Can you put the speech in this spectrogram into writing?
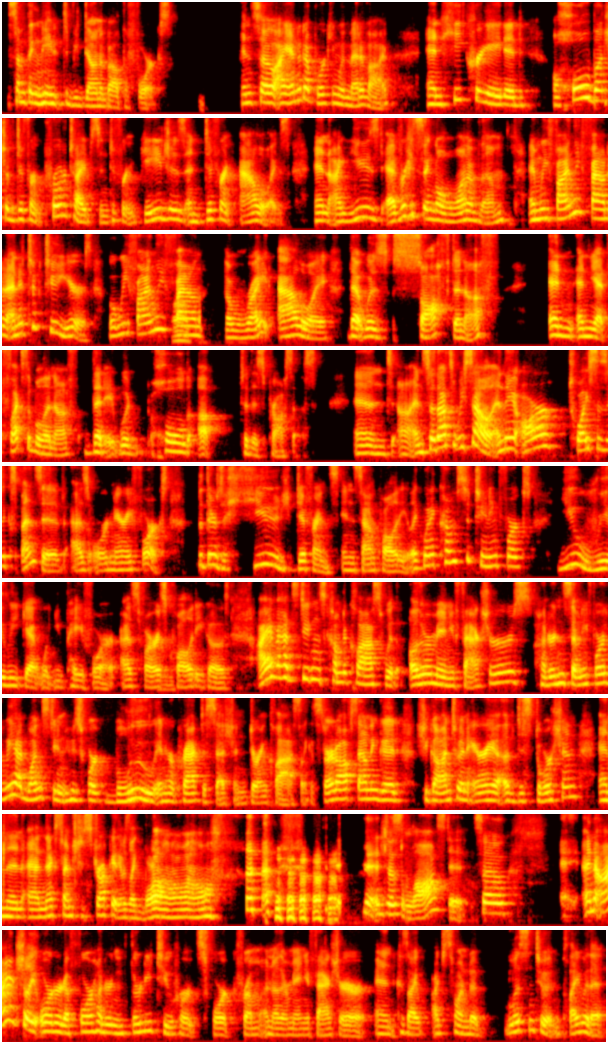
something needed to be done about the forks. And so I ended up working with Metavibe, and he created a whole bunch of different prototypes and different gauges and different alloys. And I used every single one of them. And we finally found it, and it took two years, but we finally wow. found the right alloy that was soft enough and and yet flexible enough that it would hold up to this process. And uh, and so that's what we sell. And they are twice as expensive as ordinary forks but there's a huge difference in sound quality. Like when it comes to tuning forks you really get what you pay for as far as mm. quality goes. I have had students come to class with other manufacturers, 174. We had one student whose fork blew in her practice session during class. Like it started off sounding good. She got into an area of distortion. And then and next time she struck it, it was like, blah, it just lost it. So, and I actually ordered a 432 hertz fork from another manufacturer. And because I, I just wanted to listen to it and play with it.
